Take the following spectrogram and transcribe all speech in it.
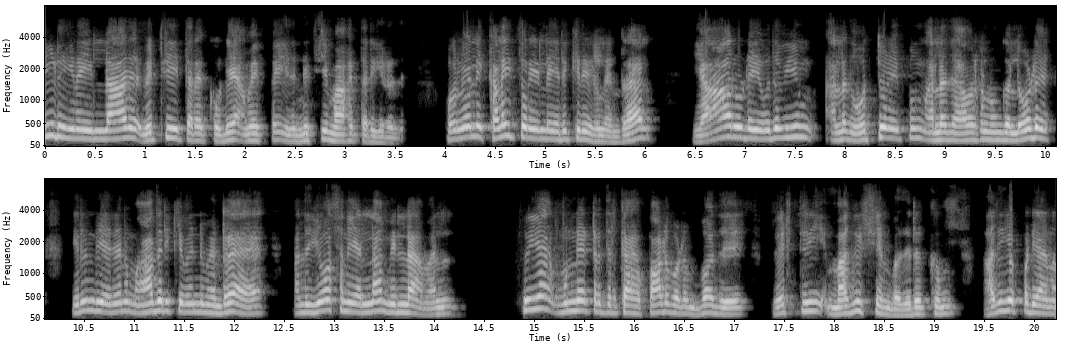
ஈடு இணை இல்லாத வெற்றியை தரக்கூடிய அமைப்பை இது நிச்சயமாக தருகிறது. ஒருவேளை கலைத்துறையில் இருக்கிறீர்கள் என்றால் யாருடைய உதவியும் அல்லது ஒத்துழைப்பும் அல்லது அவர்கள் உங்களோடு இருந்து ஏதேனும் ஆதரிக்க வேண்டும் என்ற அந்த யோசனை எல்லாம் இல்லாமல் சுய முன்னேற்றத்திற்காக பாடுபடும் போது வெற்றி மகிழ்ச்சி என்பது இருக்கும். அதிகப்படியான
